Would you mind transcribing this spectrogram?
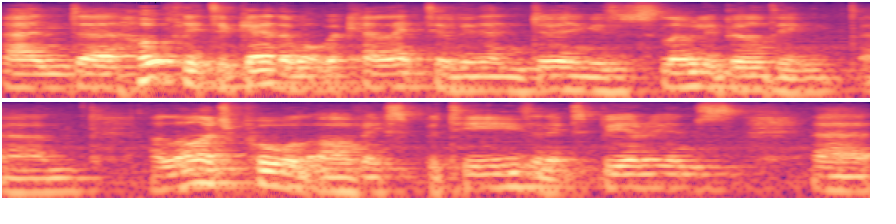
And uh, hopefully together what we're collectively then doing is slowly building um, a large pool of expertise and experience uh,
